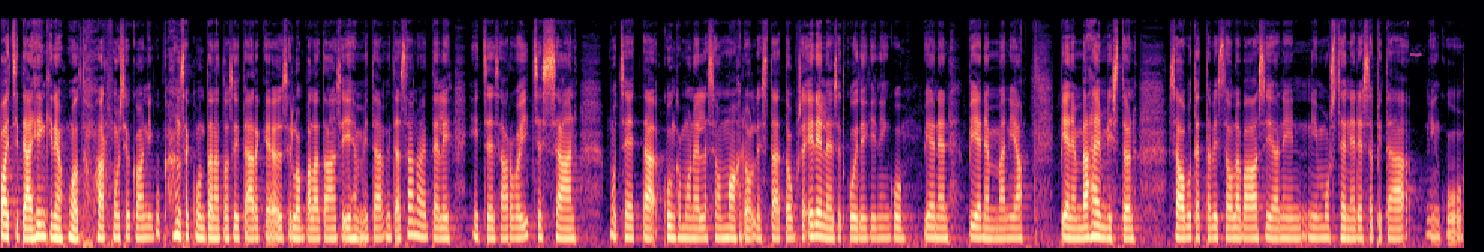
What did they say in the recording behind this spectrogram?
paitsi tämä henkinen huoltovarmuus, joka on niin kuin kansakuntana tosi tärkeä, silloin palataan siihen, mitä, mitä sanoit, eli itseisarvo itsessään, mutta se, että kuinka monelle se on mahdollista, että onko se edelleen sitten kuitenkin niin kuin pienen, pienemmän ja pienen vähemmistön saavutettavissa oleva asia, niin, niin musta sen edessä pitää niin kuin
